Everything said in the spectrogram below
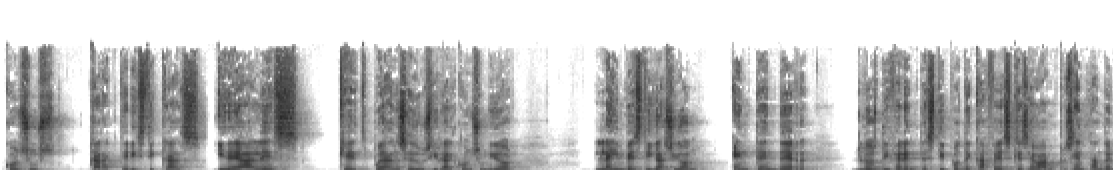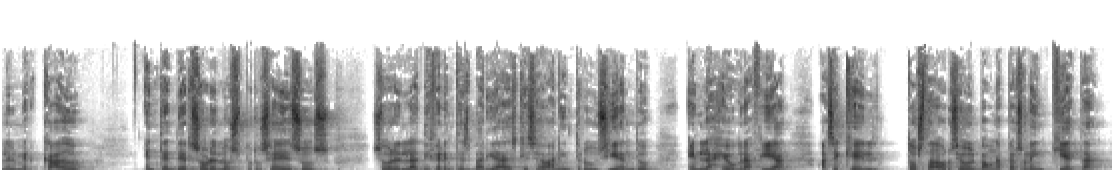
con sus características ideales que puedan seducir al consumidor. La investigación, entender los diferentes tipos de cafés que se van presentando en el mercado, entender sobre los procesos, sobre las diferentes variedades que se van introduciendo en la geografía, hace que el tostador se vuelva una persona inquieta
